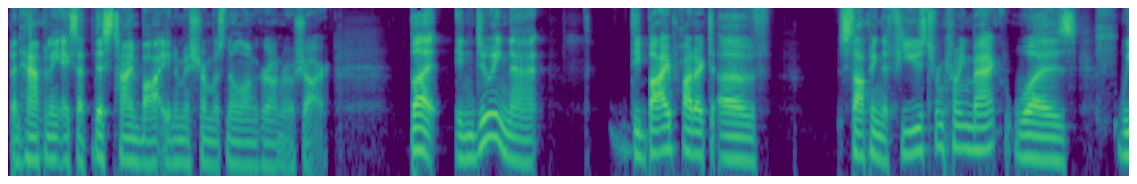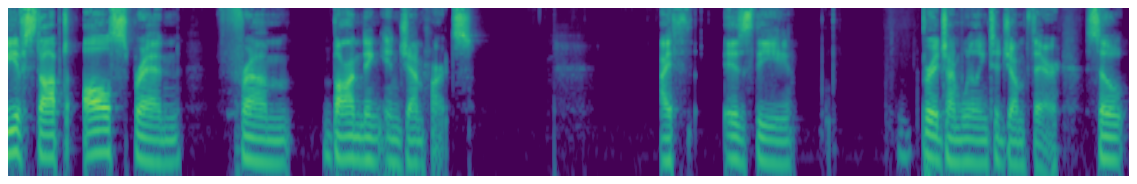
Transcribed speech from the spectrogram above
been happening, except this time Ba-Ado-Mishram was no longer on Roshar. But in doing that, the byproduct of stopping the fused from coming back was we have stopped all Spren from bonding in gem hearts. I th- is the bridge I'm willing to jump there. So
